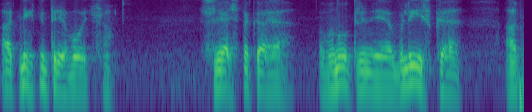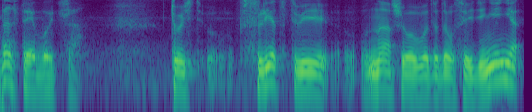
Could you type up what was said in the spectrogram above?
от них не требуется. Связь такая внутренняя, близкая, от нас требуется. То есть вследствие нашего вот этого соединения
